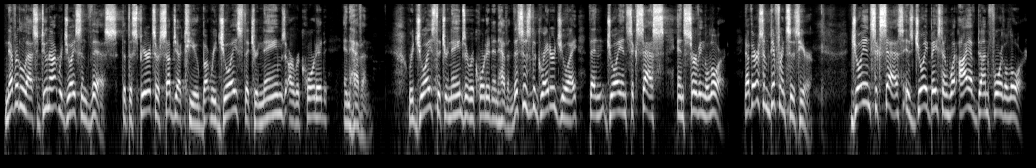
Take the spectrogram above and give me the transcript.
Nevertheless, do not rejoice in this, that the spirits are subject to you, but rejoice that your names are recorded in heaven. Rejoice that your names are recorded in heaven. This is the greater joy than joy and success in serving the Lord. Now, there are some differences here. Joy and success is joy based on what I have done for the Lord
